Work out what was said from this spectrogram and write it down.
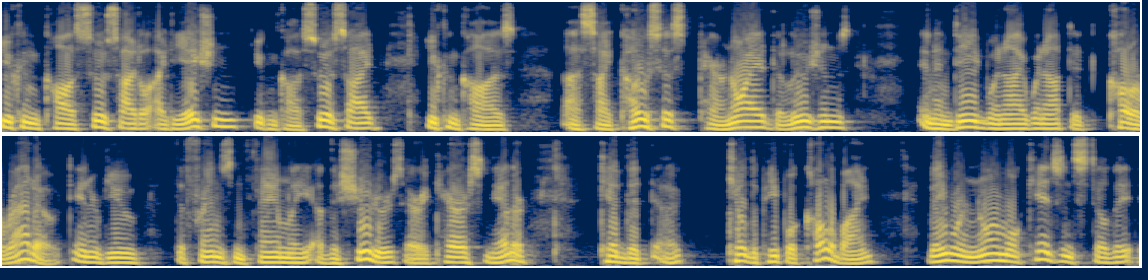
You can cause suicidal ideation, you can cause suicide, you can cause uh, psychosis, paranoia, delusions. And indeed, when I went out to Colorado to interview the friends and family of the shooters, Eric Harris and the other kid that uh, killed the people at Columbine, they were normal kids until they,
